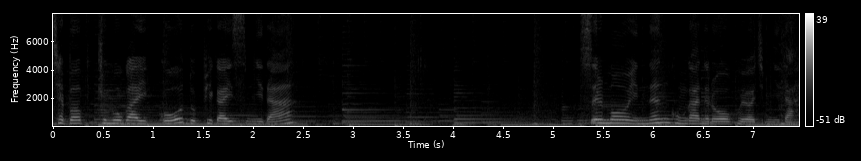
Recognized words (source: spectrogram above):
제법 규모가 있고 높이가 있습니다. 쓸모 있는 공간으로 보여집니다.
